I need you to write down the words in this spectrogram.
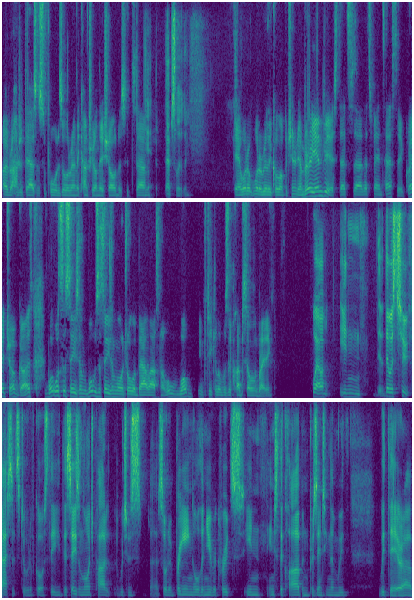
over hundred thousand supporters all around the country on their shoulders. It's um, yeah, absolutely. Yeah, what a, what a really cool opportunity. I'm very envious. That's uh, that's fantastic. Great job, guys. What, what's the season? What was the season launch all about last night? What, what in particular was the club celebrating? Well, in there was two facets to it, of course. The the season launch part, which was uh, sort of bringing all the new recruits in into the club and presenting them with with their uh,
